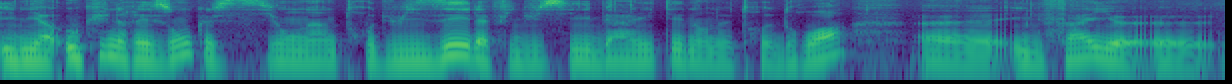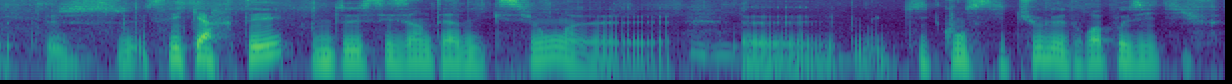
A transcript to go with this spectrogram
il n'y a aucune raison que si on introduisait la fiducie libéralité dans notre droit, euh, il faille euh, s'écarter de ces interdictions qui constituent le droit positif.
